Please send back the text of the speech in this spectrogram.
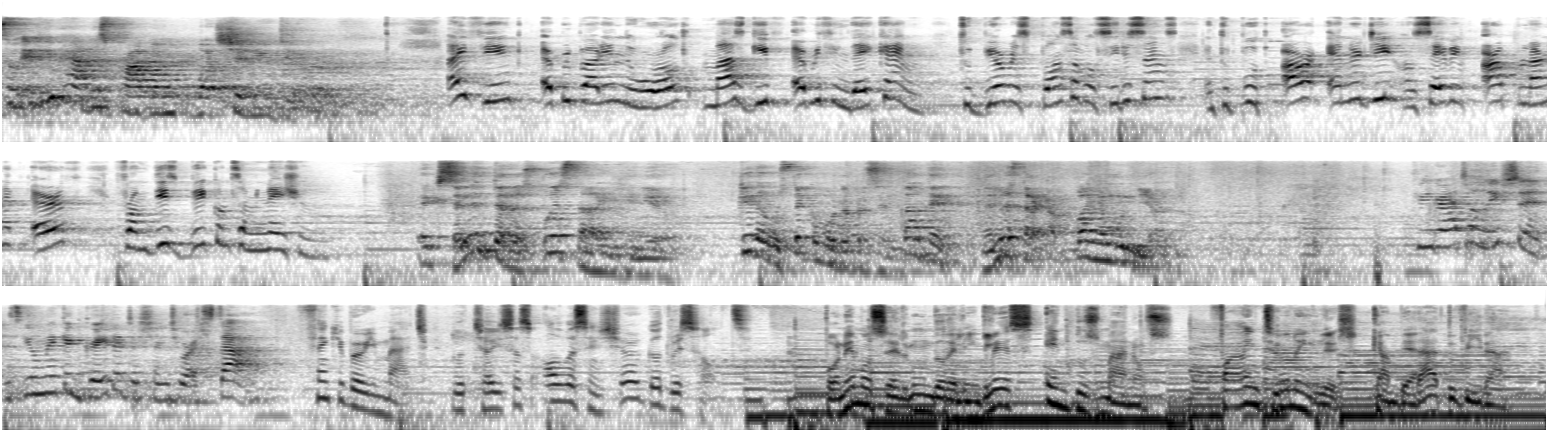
So if you have this problem, what should you do? I think everybody in the world must give everything they can to be responsible citizens and to put our energy on saving our planet Earth from this big contamination. Excelente respuesta, ingeniero. Queda usted como representante de nuestra campaña mundial. Congratulations! You'll make a great addition to our staff. Thank you very much. Good choices always ensure good results. Ponemos el mundo del inglés en tus manos. Fine Tune English cambiará tu vida.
